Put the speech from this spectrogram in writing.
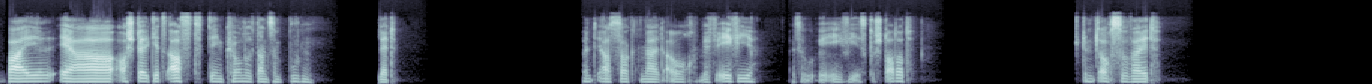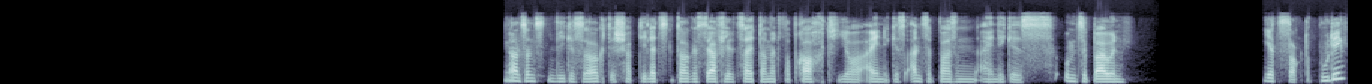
weil er erstellt jetzt erst den Kernel dann zum Booten. Und er sagt mir halt auch with EFI, also EFI ist gestartet. Stimmt auch soweit. Ja, ansonsten, wie gesagt, ich habe die letzten Tage sehr viel Zeit damit verbracht, hier einiges anzupassen, einiges umzubauen. Jetzt sagt er Booting.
